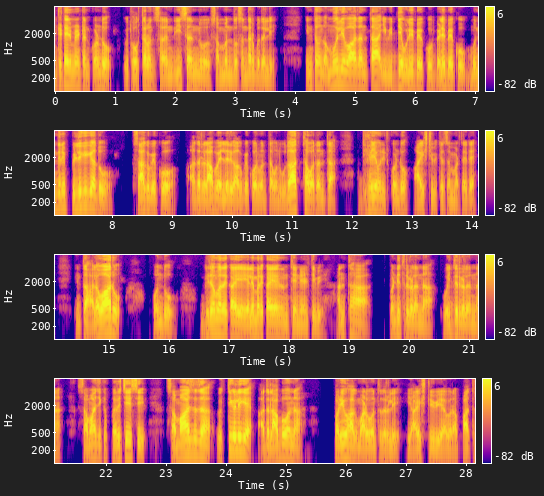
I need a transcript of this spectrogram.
ಎಂಟರ್ಟೈನ್ಮೆಂಟ್ ಅಂದ್ಕೊಂಡು ಇವತ್ತು ಹೋಗ್ತಾ ಇರುವಂಥ ಈ ಸಂದು ಸಂಬಂಧ ಸಂದರ್ಭದಲ್ಲಿ ಇಂಥ ಒಂದು ಅಮೂಲ್ಯವಾದಂಥ ಈ ವಿದ್ಯೆ ಉಳಿಬೇಕು, ಬೆಳಿಬೇಕು, ಮುಂದಿನ ಪೀಳಿಗೆಗೆ ಅದು ಸಾಗಬೇಕು, ಅದರ ಲಾಭ ಎಲ್ಲರಿಗೂ ಆಗಬೇಕು ಅನ್ನುವಂಥ ಒಂದು ಉದಾತ್ತವಾದಂಥ ಧ್ಯೇಯವನ್ನು ಇಟ್ಕೊಂಡು ಆಯುಷ್ ಟಿ ವಿ ಕೆಲಸ ಇದೆ. ಇಂಥ ಹಲವಾರು ಒಂದು ಗಿಡಮರೆಕಾಯಿ, ಎಲೆಮರೆಕಾಯಿ ಅಂತ ಏನು ಹೇಳ್ತೀವಿ, ಅಂತಹ ಪಂಡಿತರುಗಳನ್ನು, ವೈದ್ಯರುಗಳನ್ನು ಸಮಾಜಕ್ಕೆ ಪರಿಚಯಿಸಿ ಸಮಾಜದ ವ್ಯಕ್ತಿಗಳಿಗೆ ಅದರ ಲಾಭವನ್ನು ಪಡೆಯುವ ಹಾಗೆ ಮಾಡುವಂಥದ್ರಲ್ಲಿ ಈ ಆಯುಷ್ ಟಿ ವಿ ಅವರ ಪಾತ್ರ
